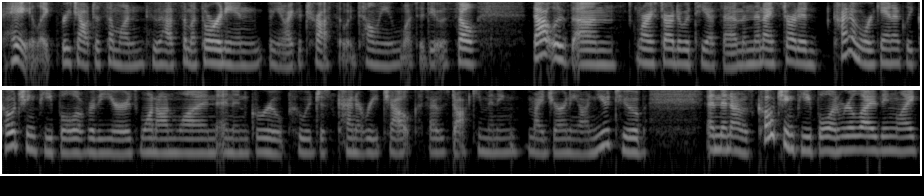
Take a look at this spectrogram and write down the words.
hey, like reach out to someone who has some authority and you know I could trust that would tell me what to do. So that was um, where I started with TSM, and then I started kind of organically coaching people over the years, one on one and in group, who would just kind of reach out because I was documenting my journey on YouTube, and then I was coaching people and realizing like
